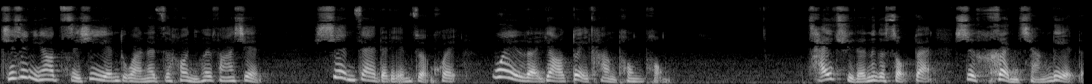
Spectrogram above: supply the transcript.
其实你要仔细研读完了之后，你会发现，现在的联准会为了要对抗通膨。采取的那个手段是很强烈的。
